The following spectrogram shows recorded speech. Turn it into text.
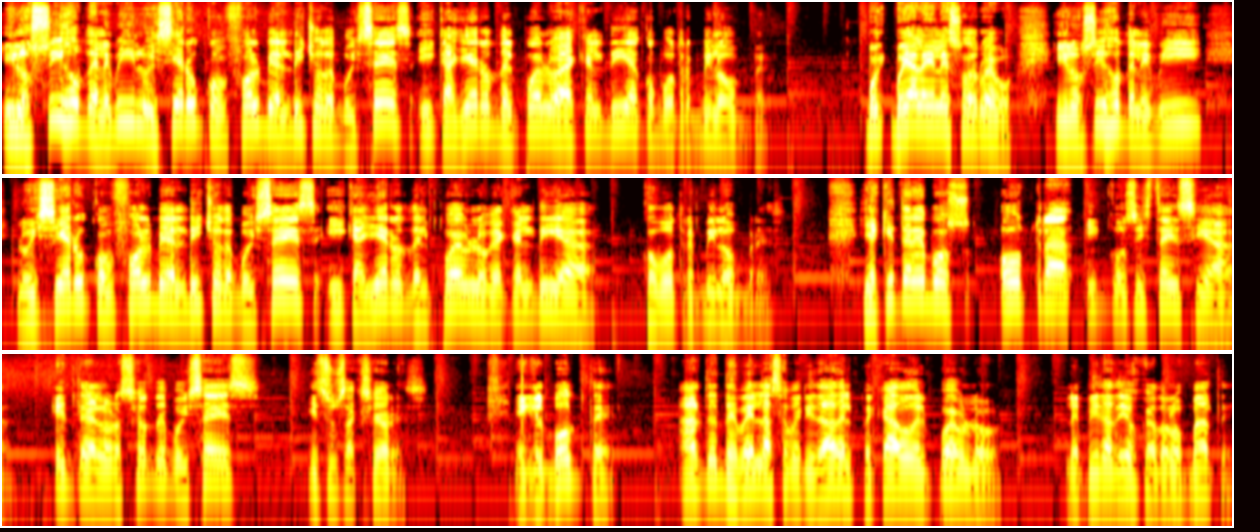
Y los hijos de Leví lo hicieron conforme al dicho de Moisés, y cayeron del pueblo de aquel día como tres mil hombres. Voy, a leer eso de nuevo. Y los hijos de Leví lo hicieron conforme al dicho de Moisés, y cayeron del pueblo en aquel día como tres mil hombres. Y aquí tenemos otra inconsistencia entre la oración de Moisés y sus acciones. En el monte, antes de ver la severidad del pecado del pueblo, le pide a Dios que no los mate.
